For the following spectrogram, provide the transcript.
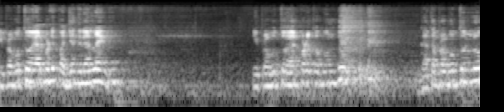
ఈ ప్రభుత్వం ఏర్పడి పద్దెనిమిది నెలలైంది. ఈ ప్రభుత్వం ఏర్పడక ముందు గత ప్రభుత్వంలో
